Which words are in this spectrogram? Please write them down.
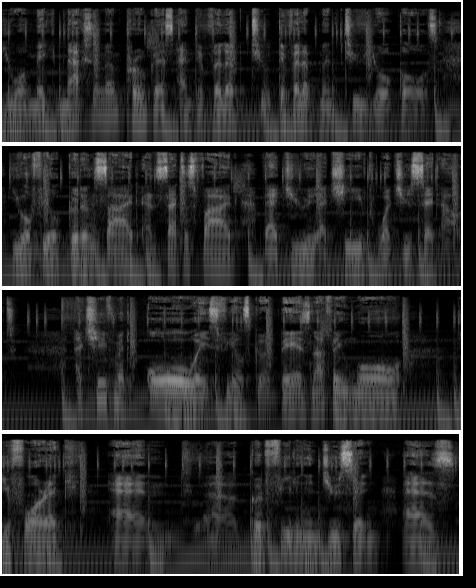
you will make maximum progress and develop to development to your goals. You will feel good inside and satisfied that you achieved what you set out. Achievement always feels good. There is nothing more euphoric and uh, good feeling inducing as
